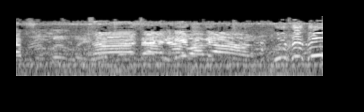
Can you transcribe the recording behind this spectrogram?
Absolutely. Okay, here we go.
